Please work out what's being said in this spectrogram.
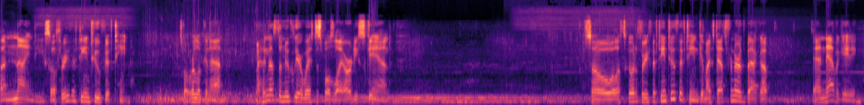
a 90. So 315, 215. That's what we're looking at. I think that's the nuclear waste disposal I already scanned. So let's go to 315, 215, get my stats for nerds back up, and navigating.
